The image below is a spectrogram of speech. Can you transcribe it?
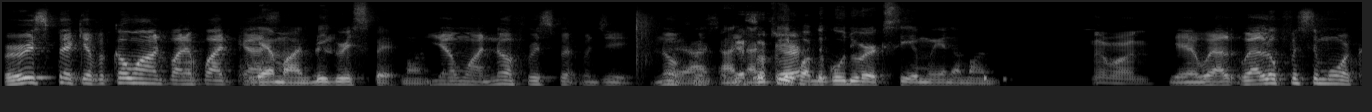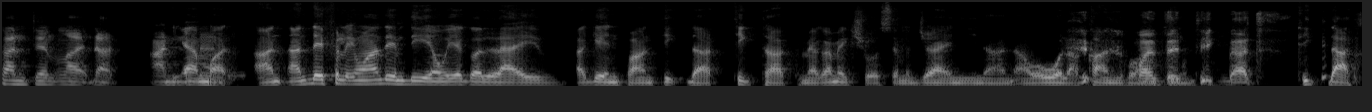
we respect you for coming on for the podcast. Yeah, man. Big respect, man. Yeah, man. Enough respect, my G. Enough Yeah, and, respect. and, Yes, and sir. keep up the good work same way, you know, man. Yeah, man. Yeah, well, we'll look for some more content like that. And Yeah, man. And, and definitely one of them day when we go live again on TikTok, TikTok, me I gotta make sure some join in and our whole convo. Man and said, thing. tick that. TikTok.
